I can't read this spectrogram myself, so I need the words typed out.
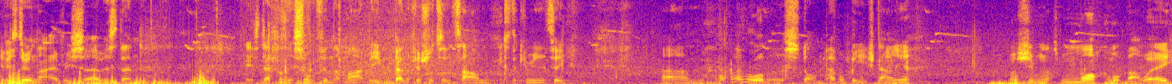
if it's doing that every service, then it's definitely something that might be beneficial to the town, to the community. Um, I have a little bit of Stone Pebble Beach down here. I'm assuming that's Morecambe up that way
